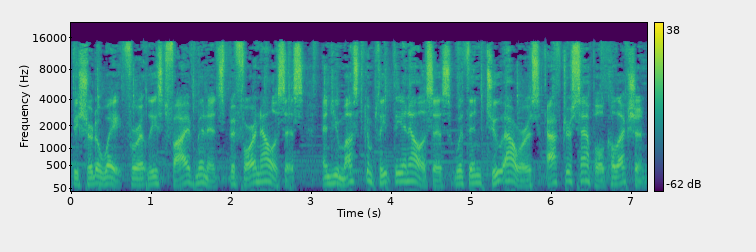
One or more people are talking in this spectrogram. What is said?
be sure to wait for at least 5 minutes before analysis and you must complete the analysis within 2 hours after sample collection.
